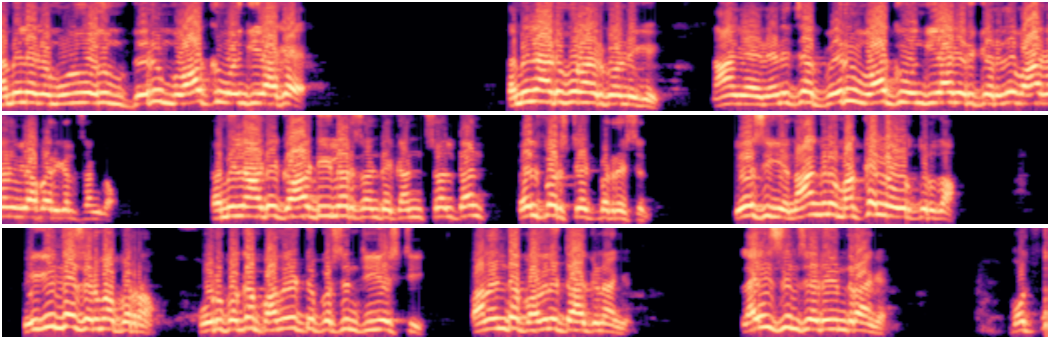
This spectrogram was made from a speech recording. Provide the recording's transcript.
தமிழகம் முழுவதும் பெரும் வாக்கு வங்கியாக தமிழ்நாடு பூரா இருக்கும் இன்னைக்கு. நாங்க நினைச்ச பெரும் வாக்கு வங்கியாக இருக்கிறது வாகன வியாபாரிகள் சங்கம். Tamil Nadu car dealers and consultant welfare state federation. யோசிங்க நாங்களும் மக்கள்ல ஒருத்தர் தான். மிகுந்த சிரமப்படுறோம். ஒரு பக்கம் பதினெட்டு பர்சன்ட் ஜிஎஸ்டி பன்னெண்டை பதினெட்டு ஆக்குனாங்க. லைசன்ஸ் எடுன்றாங்க மொத்த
